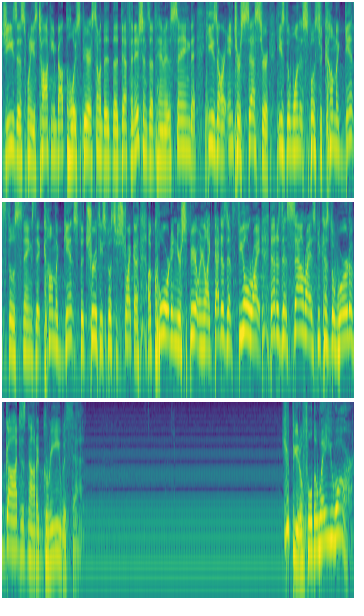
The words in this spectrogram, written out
Jesus, when he's talking about the Holy Spirit, some of the, the definitions of him is saying that he's our intercessor. He's the one that's supposed to come against those things that come against the truth. He's supposed to strike a, a chord in your spirit when you're like, that doesn't feel right, that doesn't sound right. It's because the Word of God does not agree with that. You're beautiful the way you are.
